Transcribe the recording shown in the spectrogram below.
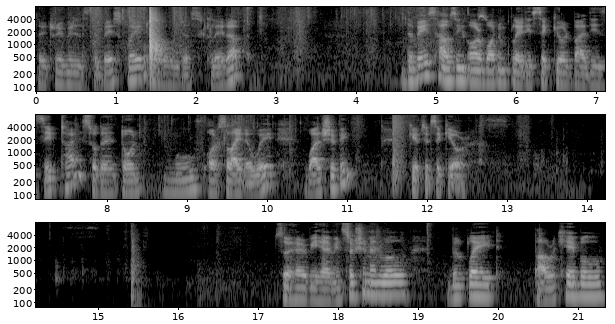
So it reveals the base plate. We'll just clear it up the base housing or bottom plate is secured by the zip tie so they don't move or slide away while shipping. Keeps it secure. So here we have instruction manual, build plate, power cable,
